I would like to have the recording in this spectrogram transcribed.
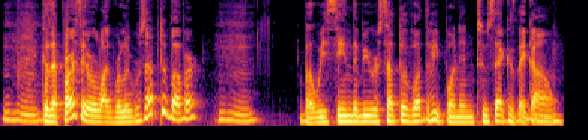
because Mm-hmm. at first they were like really receptive of her, mm-hmm. but we've seen them be receptive of other people, and in two seconds they gone.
